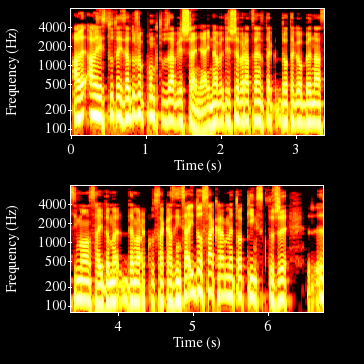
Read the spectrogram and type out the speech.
Ale, ale jest tutaj za dużo punktów zawieszenia i nawet jeszcze wracając do, te, do tego Bena Simonsa i do Demarcusa Kazinsa i do Sacramento Kings, którzy e,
